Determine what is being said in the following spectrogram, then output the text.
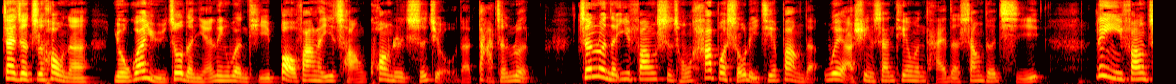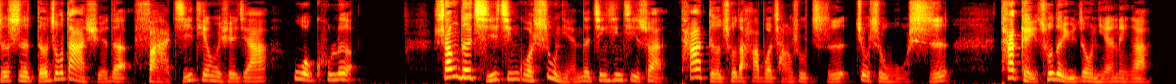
在这之后呢，有关宇宙的年龄问题爆发了一场旷日持久的大争论。争论的一方是从哈勃手里接棒的威尔逊山天文台的桑德奇，另一方则是德州大学的法籍天文学家沃库勒。桑德奇经过数年的精心计算，他得出的哈勃常数值就是五十，他给出的宇宙年龄啊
